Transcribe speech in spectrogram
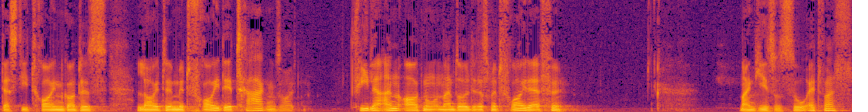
dass die treuen Gottes Leute mit Freude tragen sollten. Viele Anordnungen und man sollte das mit Freude erfüllen. Meint Jesus so etwas?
